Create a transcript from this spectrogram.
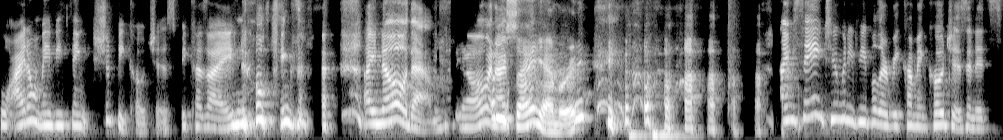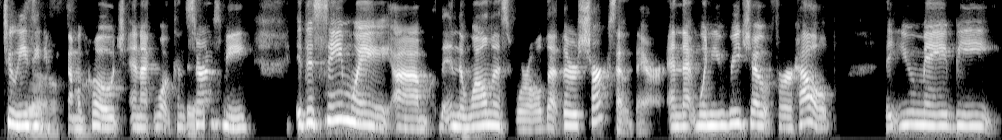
who I don't maybe think should be coaches because I know things about, I know them, you know. And what are you I'm saying, Ann-Marie? I'm saying too many people are becoming coaches, and it's too easy yeah. to become a coach. And I, what concerns yeah. me, the same way um, in the wellness world, that there's sharks out there, and that when you reach out for help, that you may be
